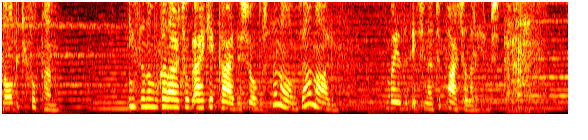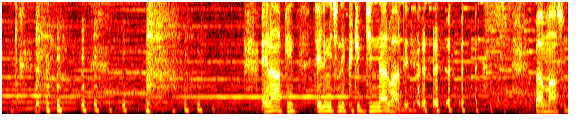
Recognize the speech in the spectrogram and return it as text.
Ne oldu ki sultanım? İnsanın bu kadar çok erkek kardeşi olursa ne olacağı malum. Bayezid içini açıp parçalara ayırmıştı. E ne yapayım? Selim içinde küçük cinler var dedi. ben masum.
